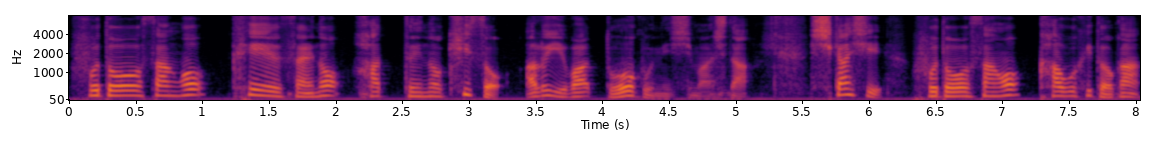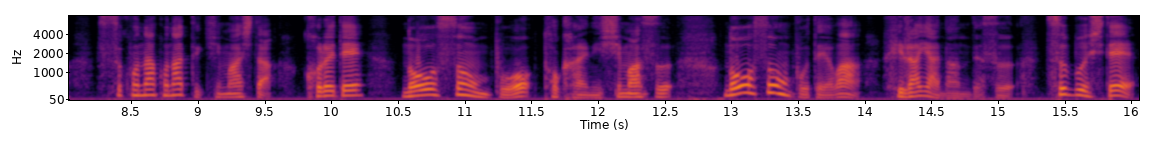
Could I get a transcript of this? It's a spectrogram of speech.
不動産を経済の発展の基礎、あるいは道具にしました。しかし、不動産を買う人が少なくなってきました。これで農村部を都会にします。農村部では平屋なんです。潰して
